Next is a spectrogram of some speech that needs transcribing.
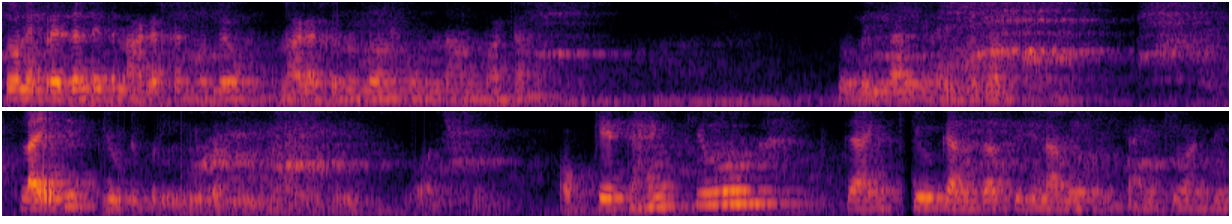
so నేను ప్రజెంట్ అయితే నాగర్ కర్నూలులో నాగర్ కర్నూలులోనే ఉన్నా అనమాట సో వెళ్ళాలి Hyderabad. Life is beautiful your life is వర్షుల్ okay thank you thank you Ganga Siri Naveen thank you అండి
